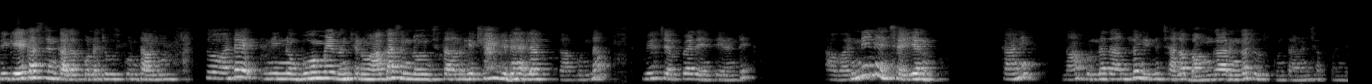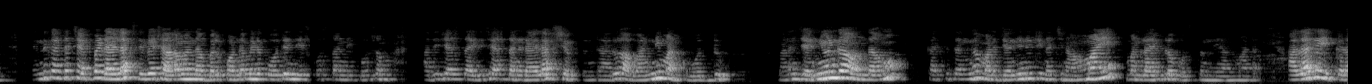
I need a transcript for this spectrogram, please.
నీకు ఏ కష్టం కలగకుండా చూసుకుంటాను. సో అంటే నిన్ను భూమి మీద ఉంచను ఆకాశంలో ఉంచుతాను ఇట్లాంటి డైలాగ్స్ కాకుండా మీరు చెప్పేది ఏంటి అంటే అవన్నీ నేను చెయ్యను కానీ నాకున్న దాంట్లో నిన్ను చాలా బంగారంగా చూసుకుంటానని చెప్పండి. ఎందుకంటే చెప్పే డైలాగ్స్ ఇవే చాలా మంది అబ్బాయిలు కొండ మీద పోతే తీసుకొస్తాను నీకోసం అది చేస్తా ఇది చేస్తాను అని డైలాగ్స్ చెప్తుంటారు అవన్నీ మనకు వద్దు. మనం జెన్యున్గా ఉందాము ఖచ్చితంగా మన జెన్యునిటీ నచ్చిన అమ్మాయి మన లైఫ్లోకి వస్తుంది అనమాట అలాగే ఇక్కడ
